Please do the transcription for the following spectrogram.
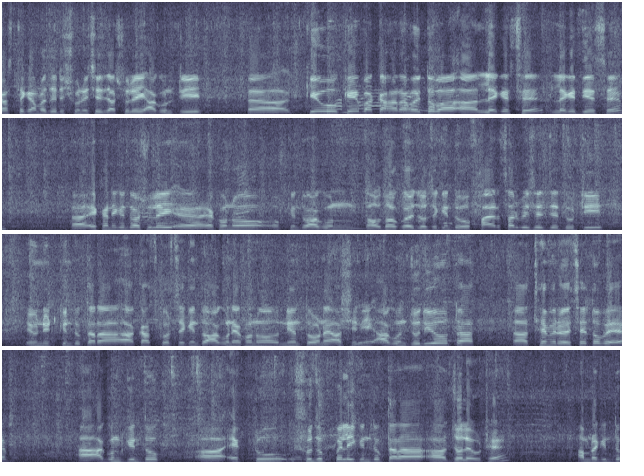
কাছ থেকে আমরা যেটি শুনেছি যে আসলে এই আগুনটি কেউ কে বা কাহারা হয়তো বা লেগেছে লেগে দিয়েছে। এখানে কিন্তু আসলে এখনও কিন্তু আগুন ধাউ ধাউ করে জ্বলছে। কিন্তু ফায়ার সার্ভিসের যে দুটি ইউনিট কিন্তু তারা কাজ করছে। কিন্তু আগুন এখনও নিয়ন্ত্রণে আসেনি। আগুন যদিওটা আহ, থেমে রয়েছে তবে আগুন কিন্তু একটু সুযোগ পেলেই কিন্তু তারা জ্বলে ওঠে। আমরা কিন্তু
